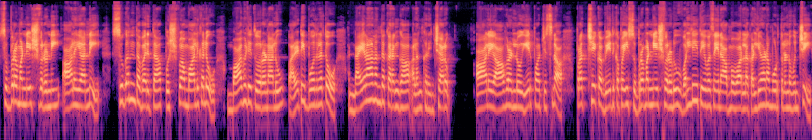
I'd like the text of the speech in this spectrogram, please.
సుబ్రహ్మణ్యేశ్వరుని ఆలయాన్ని సుగంధభరిత పుష్పమాలికలు మామిడి తోరణాలు అరటి బోధలతో నయనానందకరంగా అలంకరించారు. ఆలయ ఆవరణలో ఏర్పాటు చేసిన ప్రత్యేక వేదికపై సుబ్రహ్మణ్యేశ్వరుడు వల్లీ దేవసేన అమ్మవార్ల కళ్యాణమూర్తులను ఉంచి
